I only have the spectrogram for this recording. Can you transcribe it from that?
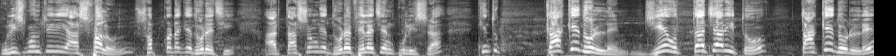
পুলিশ মন্ত্রীর এই আস্ফালন সবকটাকে ধরেছি আর তার সঙ্গে ধরে ফেলেছেন পুলিশরা। কিন্তু কাকে ধরলেন? যে অত্যাচারিত তাকে ধরলেন,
